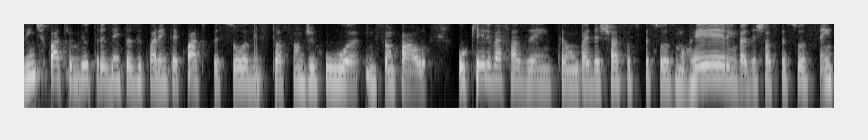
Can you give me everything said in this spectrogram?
24.344 pessoas em situação de rua em São Paulo. O que ele vai fazer então? Vai deixar essas pessoas morrerem? Vai deixar as pessoas sem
